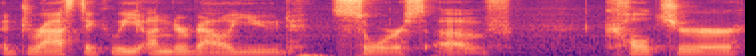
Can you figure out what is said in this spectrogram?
a drastically undervalued source of culture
